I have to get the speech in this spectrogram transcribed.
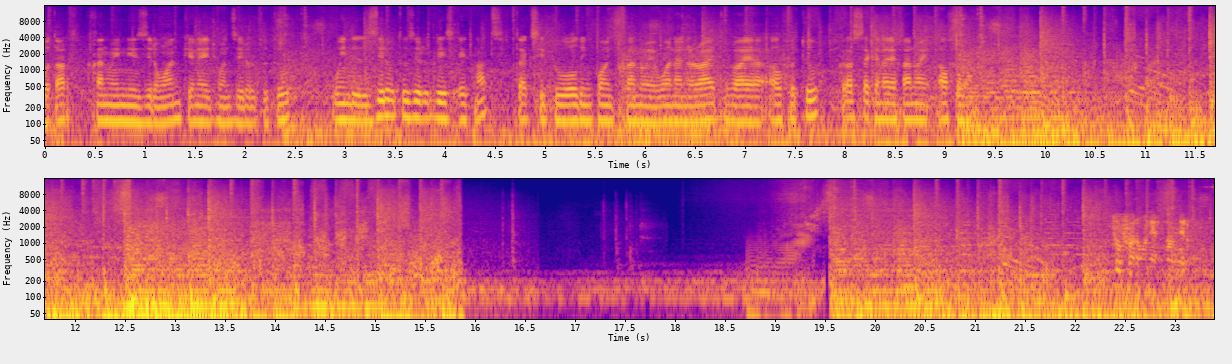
boa tarde. Runway News 01, QNH 1022. Wind 020 degrees 8 knots. Taxi to holding point runway 19 right via Alpha 2. Cross secondary runway Alpha 1. Two four one one zero.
